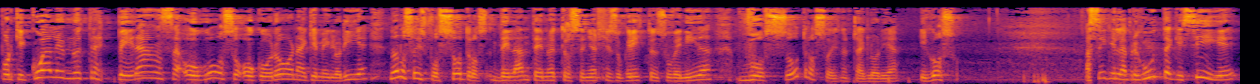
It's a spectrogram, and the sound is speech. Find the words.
porque cuál es nuestra esperanza o gozo o corona que me gloríe. ¿No lo sois vosotros delante de nuestro Señor Jesucristo en su venida? Vosotros sois nuestra gloria y gozo. Así que la pregunta que sigue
